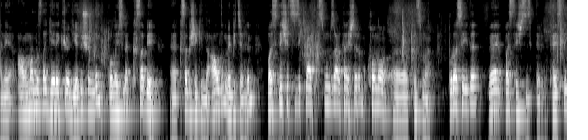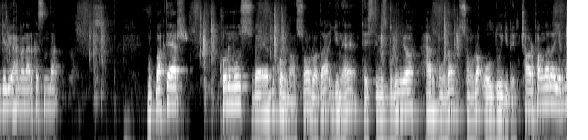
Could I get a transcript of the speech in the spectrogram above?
hani almamız da gerekiyor diye düşündüm. Dolayısıyla kısa bir e, kısa bir şekilde aldım ve bitirdim. Basit eşitsizlikler kısmımız arkadaşlarım konu e, kısmı burasıydı ve basit eşitsizliklerin testi geliyor hemen arkasından. Mutlak değer konumuz ve bu konudan sonra da yine testimiz bulunuyor. Her konudan sonra olduğu gibi. Çarpanlar ayırma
